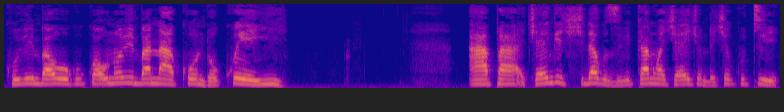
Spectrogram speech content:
kuvimba uku kwaunovimba nako ndokwei apa chainge chichida kuzivikanwa chaicho ndechekuti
